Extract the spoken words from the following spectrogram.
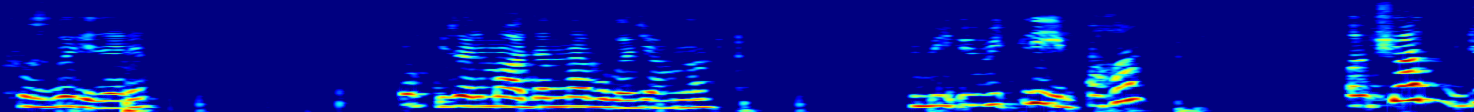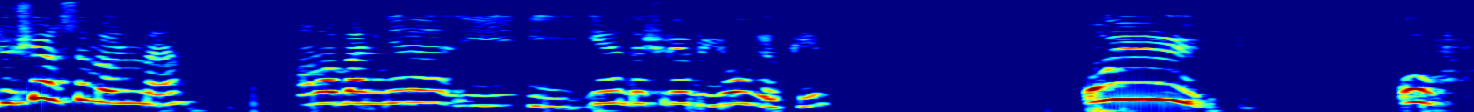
hızlı gidelim. Çok güzel madenler bulacağım lan. Ümit, ümitliyim. Aha. Aşağı düşersem ölmem. Ama ben yine yine de şuraya bir yol yapayım. Oy! Of!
